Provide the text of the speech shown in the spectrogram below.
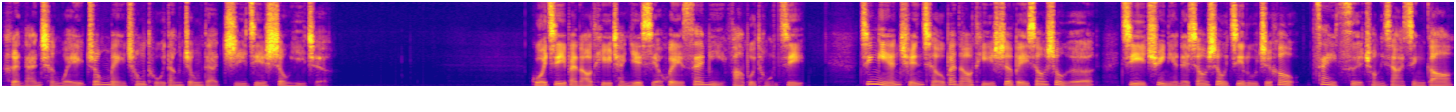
很难成为中美冲突当中的直接受益者。国际半导体产业协会 SEMI 发布统计，今年全球半导体设备销售额继去年的销售记录之后，再次创下新高，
